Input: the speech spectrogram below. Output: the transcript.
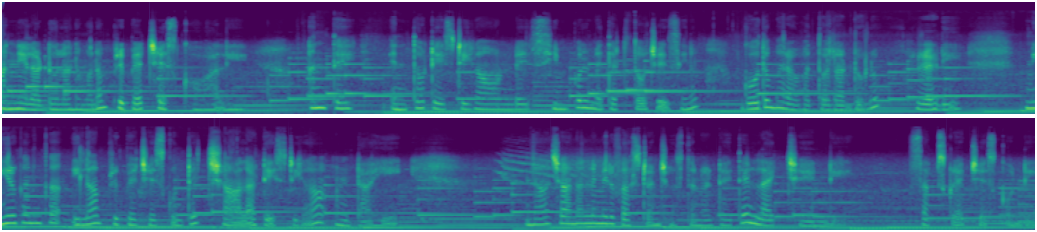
అన్ని లడ్డూలను మనం ప్రిపేర్ చేసుకోవాలి. అంతే ఎంతో టేస్టీగా ఉండే సింపుల్ మెథడ్స్తో చేసిన గోధుమ రవ్వతో లడ్డూలు రెడీ. మీరు కనుక ఇలా ప్రిపేర్ చేసుకుంటే చాలా టేస్టీగా ఉంటాయి. నా ఛానల్ని మీరు ఫస్ట్ టైం చూస్తున్నట్టయితే లైక్ చేయండి సబ్స్క్రైబ్ చేసుకోండి.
